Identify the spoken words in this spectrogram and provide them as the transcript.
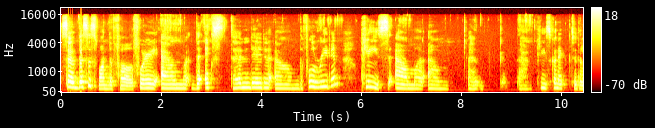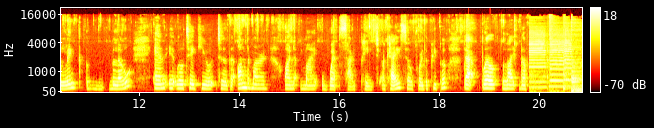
So this is wonderful. For um, the extended um, the full reading please um, um, uh, uh, please connect to the link below and it will take you to the on demand on my website page okay? So for the people that will like the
